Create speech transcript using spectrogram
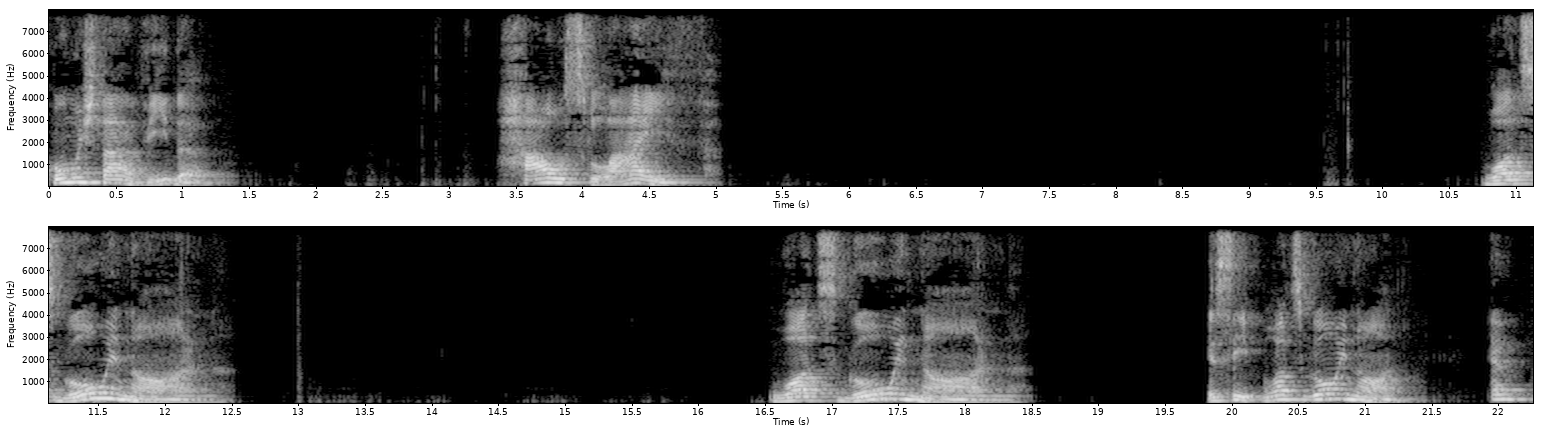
Como está a vida? How's life? What's going on? What's going on? Esse what's going on é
